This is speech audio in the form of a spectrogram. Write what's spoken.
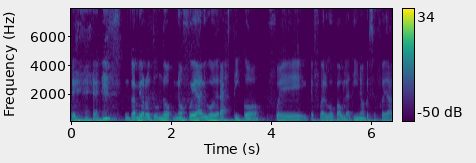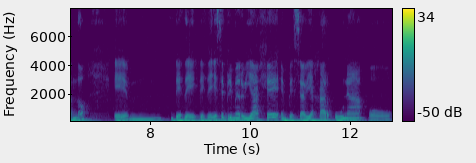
Un cambio rotundo. No fue algo drástico, fue, fue algo paulatino que se fue dando. Em, desde, desde ese primer viaje empecé a viajar una o,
